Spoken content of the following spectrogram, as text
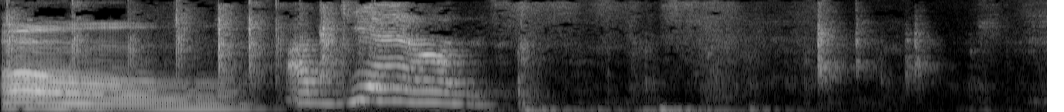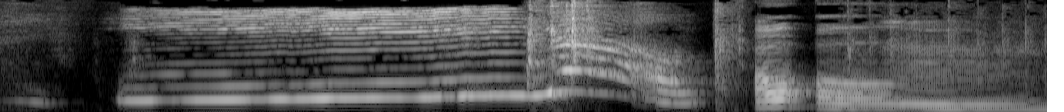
Oh. Again. Yeah. Oh, oh. Mm.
